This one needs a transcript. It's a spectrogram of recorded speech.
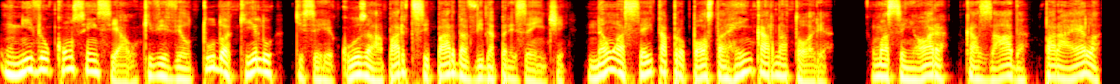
um nível consciencial que viveu tudo aquilo que se recusa a participar da vida presente, não aceita a proposta reencarnatória. Uma senhora, casada, para ela,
